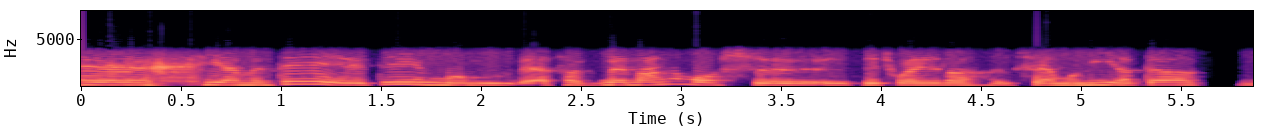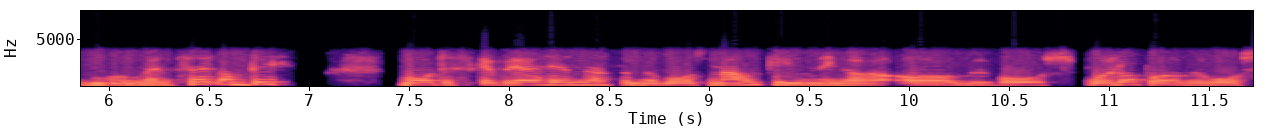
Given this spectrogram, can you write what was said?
Øh, jamen, det, det må, altså med mange af vores øh, ritualer, ceremonier, der må man selv om det. Hvor det skal være hen, altså med vores navngivninger og med vores bryllupper og med vores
